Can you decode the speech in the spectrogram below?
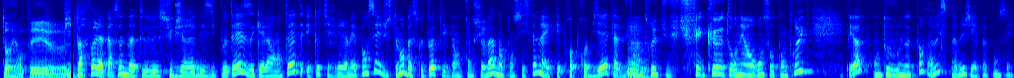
t'orienter. Euh, Puis parfois la personne va te suggérer des hypothèses qu'elle a en tête et toi tu n'y avais jamais pensé, justement parce que toi tu es dans ton schéma, dans ton système avec tes propres biais, tu as vu un hmm. truc, tu, fais que tourner en rond sur ton truc et hop, on t'ouvre une autre porte, ah ouais c'est pas vrai, j'y avais pas pensé.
